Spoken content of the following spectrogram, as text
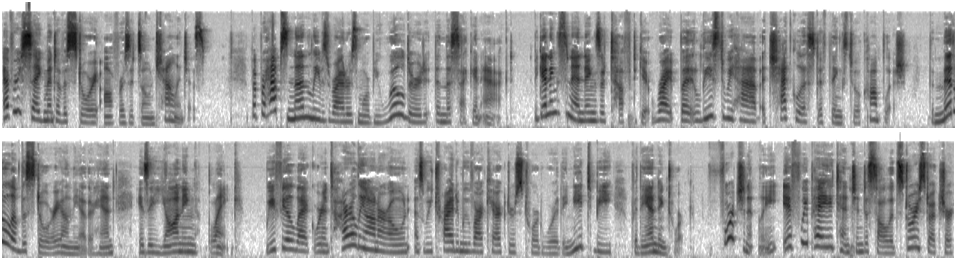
Every segment of a story offers its own challenges, but perhaps none leaves writers more bewildered than the second act. Beginnings and endings are tough to get right, but at least we have a checklist of things to accomplish. The middle of the story, on the other hand, is a yawning blank. We feel like we're entirely on our own as we try to move our characters toward where they need to be for the ending to work. Fortunately, if we pay attention to solid story structure,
